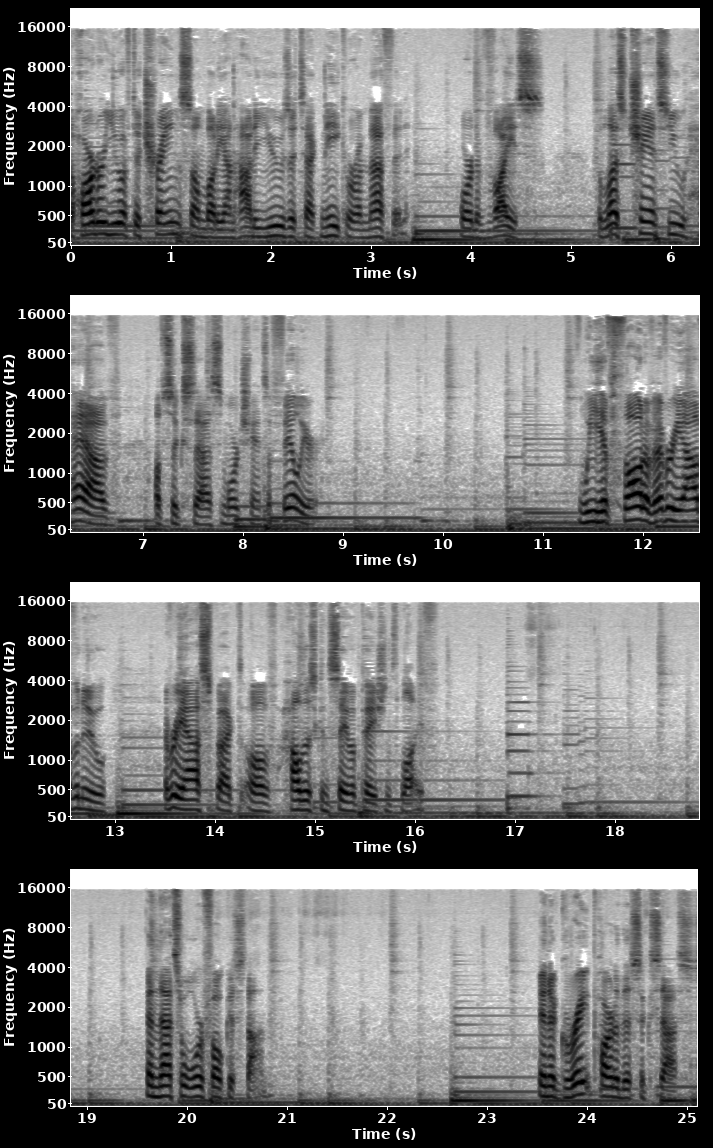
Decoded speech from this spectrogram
the harder you have to train somebody on how to use a technique or a method or a device, the less chance you have of success, more chance of failure we have thought of every avenue, every aspect of how this can save a patient's life. And that's what we're focused on. And a great part of the success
